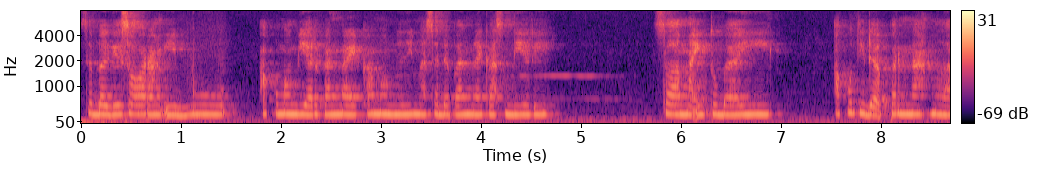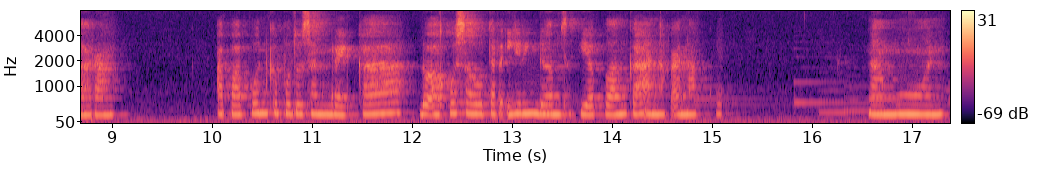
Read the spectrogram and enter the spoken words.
Sebagai seorang ibu, aku membiarkan mereka memilih masa depan mereka sendiri. Selama itu baik, aku tidak pernah melarang. Apa pun keputusan mereka, doaku selalu teriring dalam setiap langkah anak-anakku. Namun,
